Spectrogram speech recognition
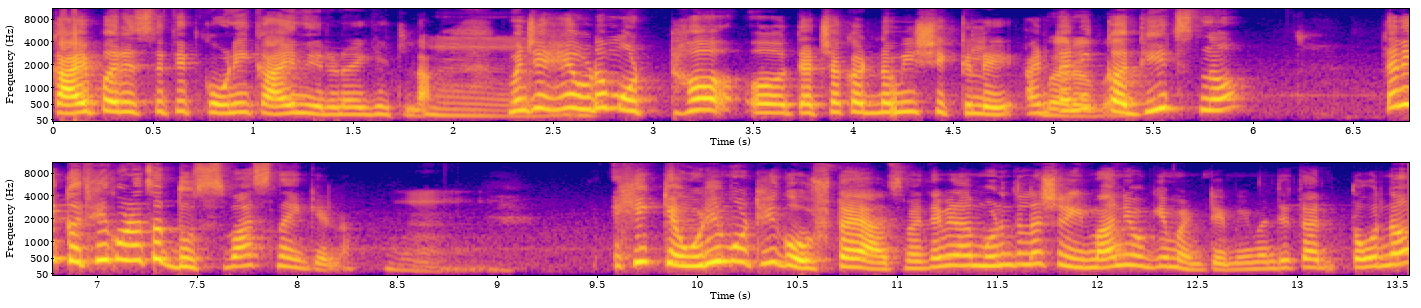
काय परिस्थितीत कोणी काय निर्णय घेतला. म्हणजे हे एवढं मोठं त्याच्याकडनं मी शिकले आणि त्यांनी. कधीच न त्यांनी कधी कोणाचा दुस्वास नाही केला. ही केवढी मोठी गोष्ट आहे आज म्हणजे मी म्हणून त्याला श्रीमान योगी म्हणते मी. म्हणजे तो ना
